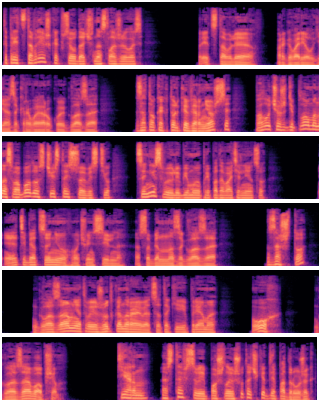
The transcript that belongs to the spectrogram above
Ты представляешь, как все удачно сложилось?» «Представляю», — проговорил я, закрывая рукой глаза. «Зато как только вернешься, получишь дипломы на свободу с чистой совестью. Цени свою любимую преподавательницу». «Я тебя ценю очень сильно, особенно за глаза». «За что?» Глаза мне твои жутко нравятся, такие прямо... Ух, глаза в общем». «Керн, оставь свои пошлые шуточки для подружек.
